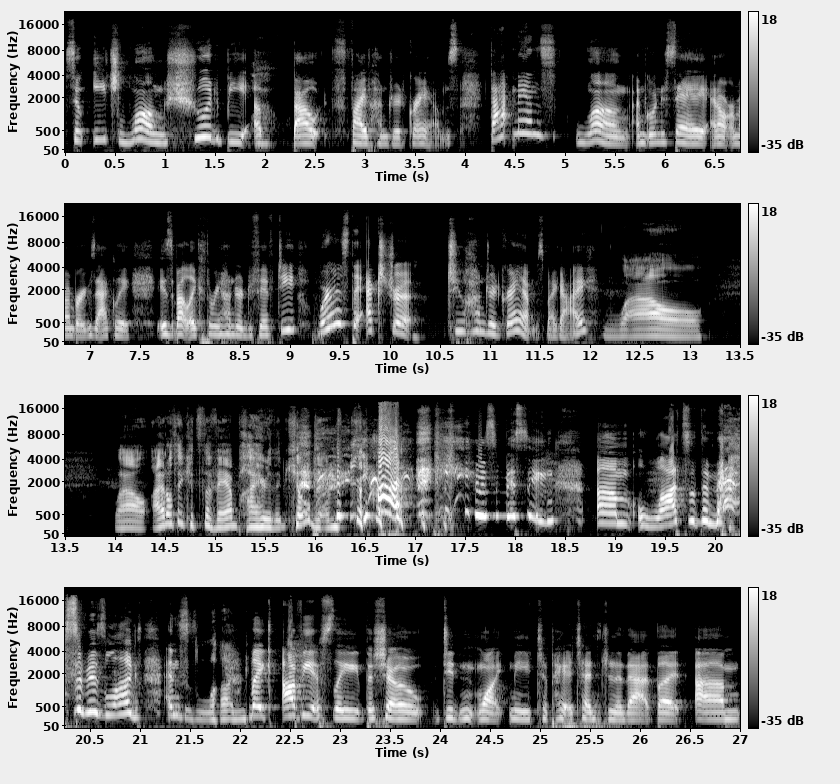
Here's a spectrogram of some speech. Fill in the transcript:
So each lung should be about 500 grams. That man's lung, I'm going to say, I don't remember exactly, is about like 350. Where is the extra 200 grams, my guy? Wow. Wow, I don't think it's the vampire that killed him. yeah, he was missing um lots of the mass of his lungs, and his lung. like obviously the show didn't want me to pay attention to that, but um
